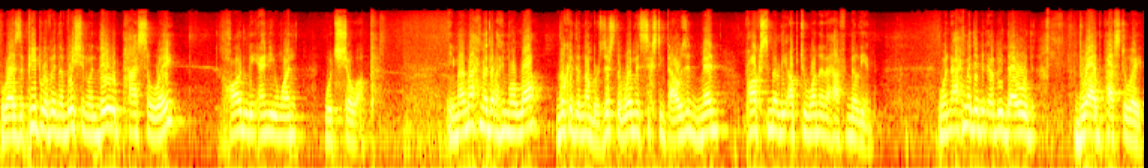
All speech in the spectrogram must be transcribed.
Whereas the people of innovation, when they would pass away, hardly anyone would show up. Imam Ahmad rahimahullah, look at the numbers. Just the women 60,000, men approximately up to one and a half million. When Ahmad ibn Abi Dawud Duad passed away,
